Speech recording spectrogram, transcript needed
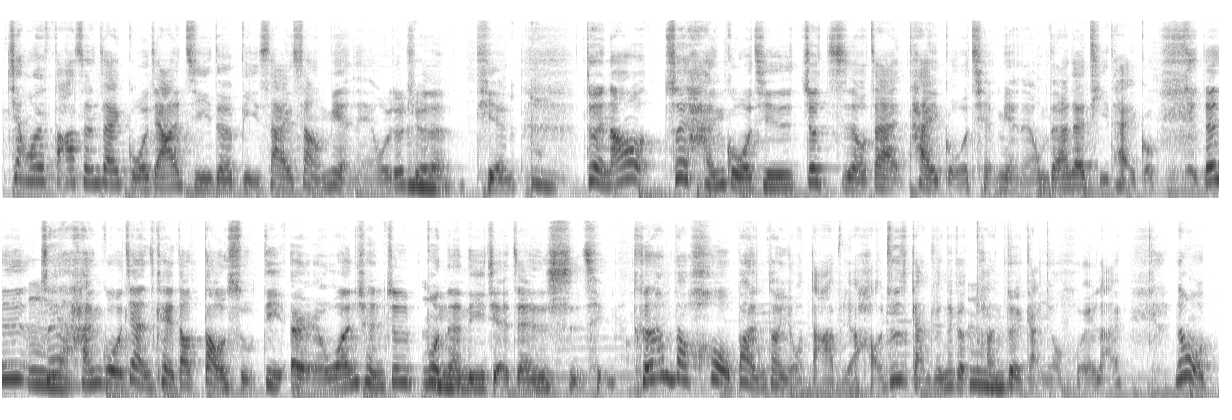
这样会发生在国家级的比赛上面哎，我就觉得天，对，然后所以韩国其实就只有在泰国前面哎，我们等下再提泰国，但是所以韩国竟然可以到倒数第二，完全就是不能理解这件事情。可是他们到后半段有打比较好，就是感觉。那个团队感有回来，那、嗯、我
